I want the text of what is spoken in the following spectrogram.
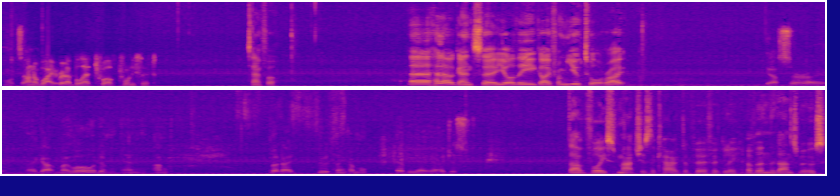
what's on a white rebel at 1226. 10 4. Uh, hello again, sir. You're the guy from Utah, right? Yes, sir. I, I got my load and, and I'm. But I do think I'm a heavy. I, I just. That voice matches the character perfectly, other than the dance moves.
